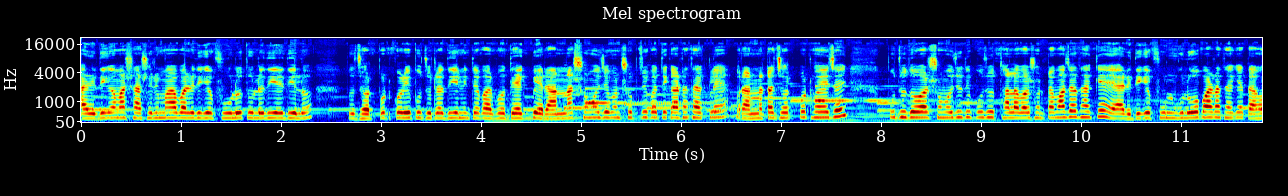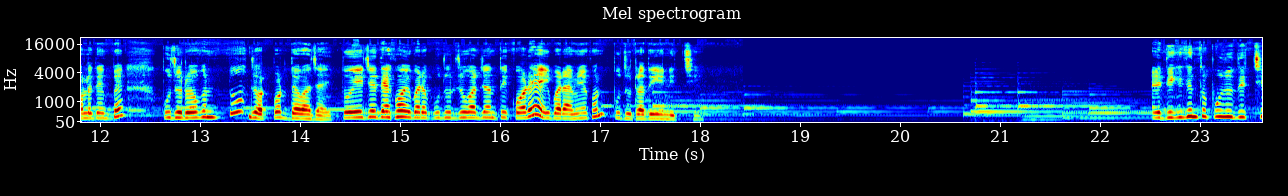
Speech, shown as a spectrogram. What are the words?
আর এদিকে আমার শাশুড়ি মা আবার এদিকে ফুলও তুলে দিয়ে দিল। তো ঝটপট করে পুজোটা দিয়ে নিতে পারব। দেখবে রান্নার সময় যেমন সবজিপাতি কাটা থাকলে রান্নাটা ঝটপট হয়ে যায়। পুজো দেওয়ার সময় যদি পুজোর থালা বাসনটা মাজা থাকে আর এদিকে ফুলগুলোও পাড়া থাকে, তাহলে দেখবে পুজোটাও কিন্তু ঝটপট দেওয়া যায়। তো এই যে দেখো, এবারে পুজোর জোগাড় জানতি করে, এবার আমি এখন পুজোটা দিয়ে নিচ্ছি। এদিকে কিন্তু পুজো দিচ্ছি,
